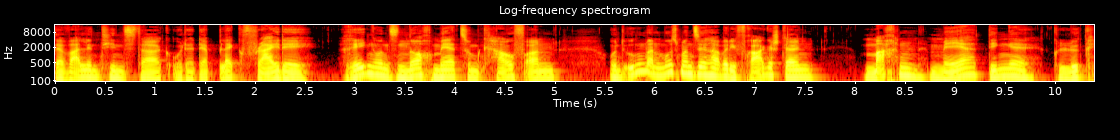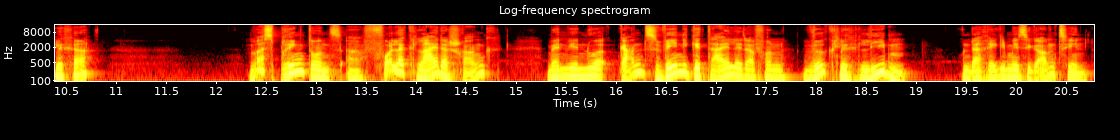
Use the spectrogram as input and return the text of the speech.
der Valentinstag oder der Black Friday regen uns noch mehr zum Kauf an und irgendwann muss man sich aber die Frage stellen, machen mehr Dinge glücklicher? Was bringt uns ein voller Kleiderschrank, wenn wir nur ganz wenige Teile davon wirklich lieben und da regelmäßig anziehen?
